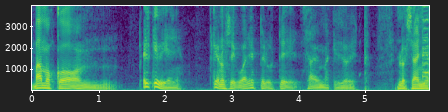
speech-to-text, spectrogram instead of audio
Vamos con el que viene, que no sé cuál es, pero usted sabe más que yo de esto. Los años.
